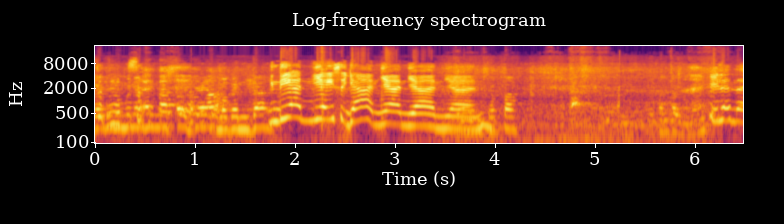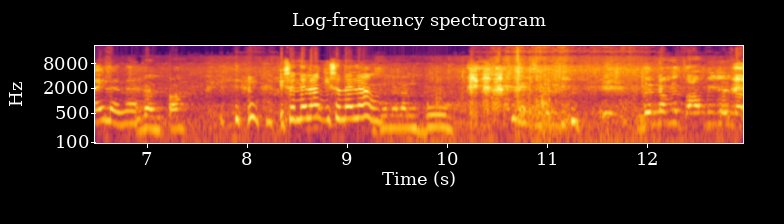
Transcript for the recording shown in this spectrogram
Galing mo na din isa dyan. Maganda. Hindi yan, yan, isa, yan, yan, yan, yan. Isa pa. Ilan na, ilan na. Ilan pa? Isa na lang, isa na lang. Isa na lang bu. Doon naman sa kabila na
